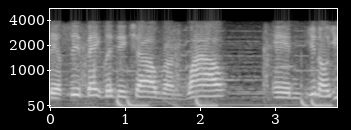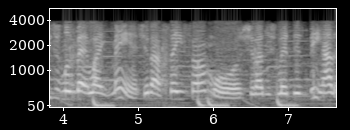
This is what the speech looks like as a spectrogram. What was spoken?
They'll sit back, let their child run wild, and you know, you just look back like, man, should I say something or should I just let this be? How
